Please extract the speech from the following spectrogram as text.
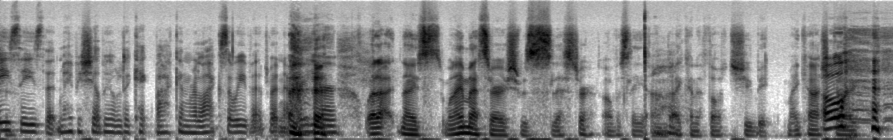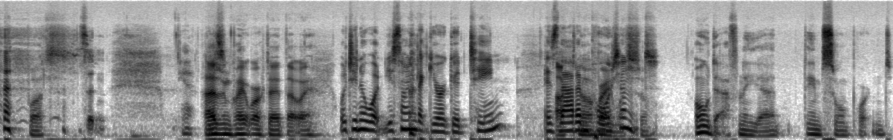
She sees that maybe she'll be able to kick back and relax a wee bit whenever you're. Well, I, nice. When I met Sarah, she was a solicitor, obviously, and I kind of thought she'd be my cash Oh. guy, but so- yeah. hasn't quite worked out that way. Well, do you know what? You sound like you're a good team. Is Uh, that no, important? so. Oh, definitely, yeah. Team's so important,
